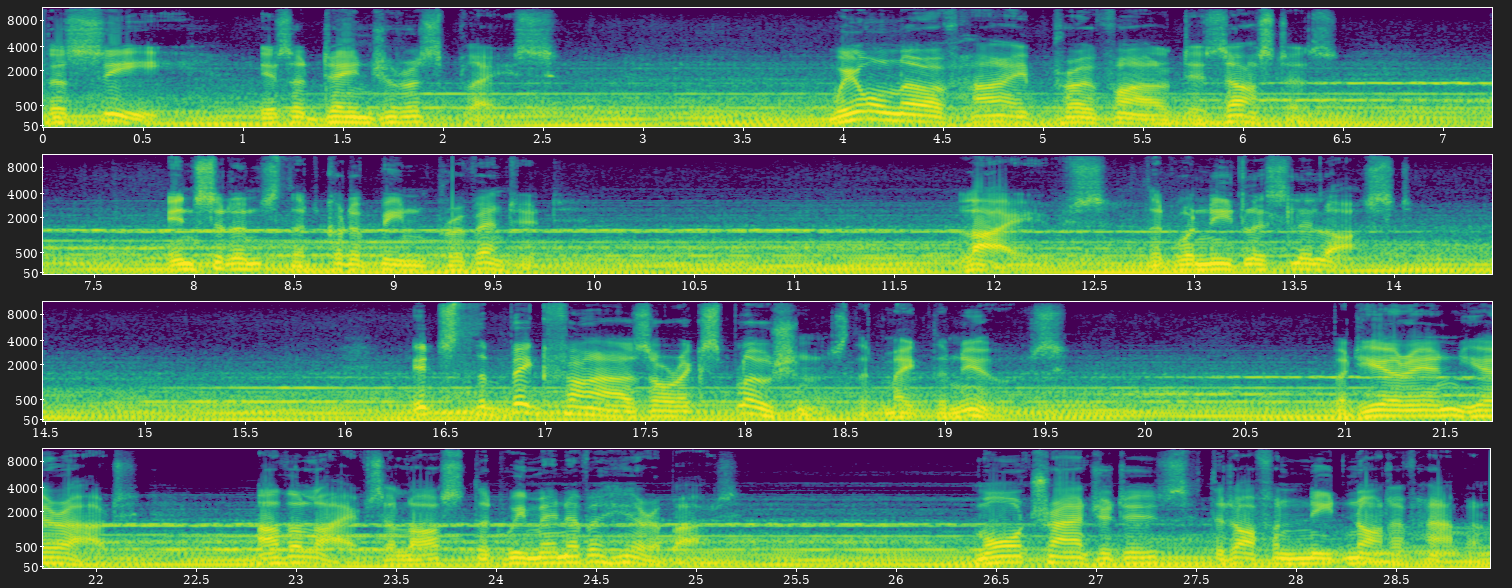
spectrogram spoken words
The sea is a dangerous place. We all know of high-profile disasters, incidents that could have been prevented, lives that were needlessly lost. It's the big fires or explosions that make the news. But year in, year out, other lives are lost that we may never hear about. More tragedies that often need not have happened.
